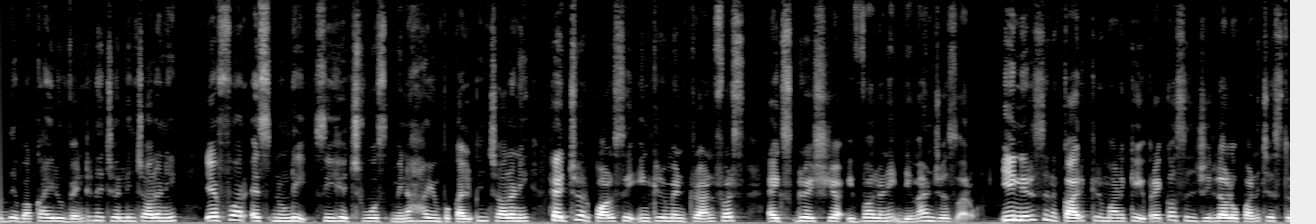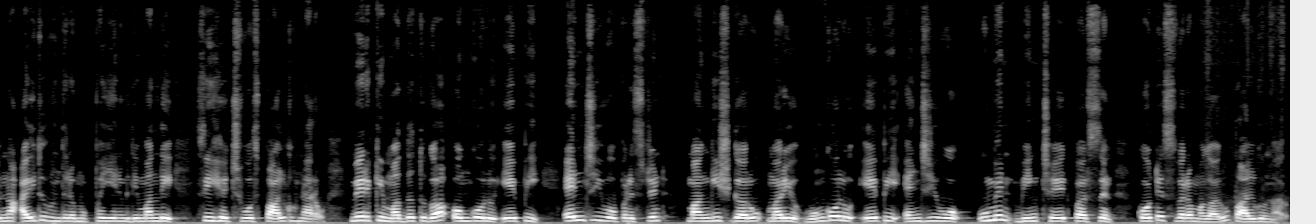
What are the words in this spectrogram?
అద్దె బకాయిలు వెంటనే చెల్లించాలని ఎఫ్ఆర్ఎస్ నుండి సిహెచ్ఓస్ మినహాయింపు కల్పించాలని HR policy increment transfers ex gratia ఇవ్వాలని డిమాండ్ చేశారు. ఈ నిరసన కార్యక్రమానికి ప్రకాశం జిల్లాలో పనిచేస్తున్న ఐదు వందల ముప్పై ఎనిమిది మంది సిహెచ్ఓస్ పాల్గొన్నారు వీరికి మద్దతుగా Ongole AP NGO president Mangesh garu మరియు Ongole AP NGO women wing chairperson Koteswaramma garu పాల్గొన్నారు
